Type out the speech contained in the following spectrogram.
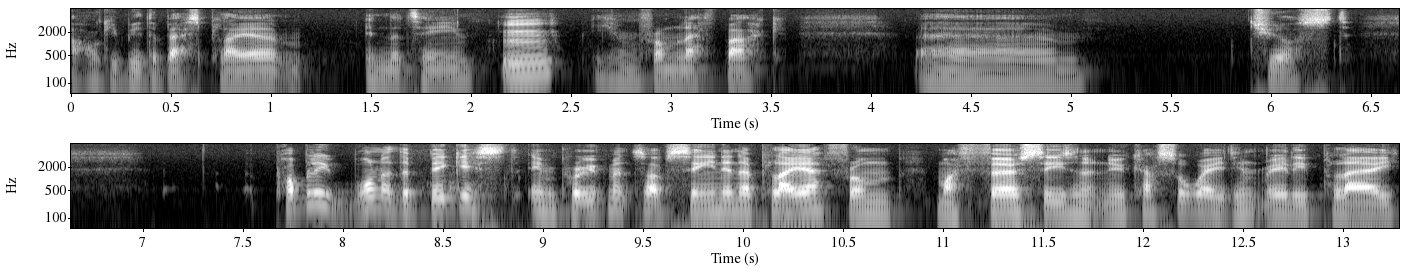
arguably the best player in the team, Mm. even from left back. Um, just probably one of the biggest improvements I've seen in a player from my first season at Newcastle, where he didn't really play,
